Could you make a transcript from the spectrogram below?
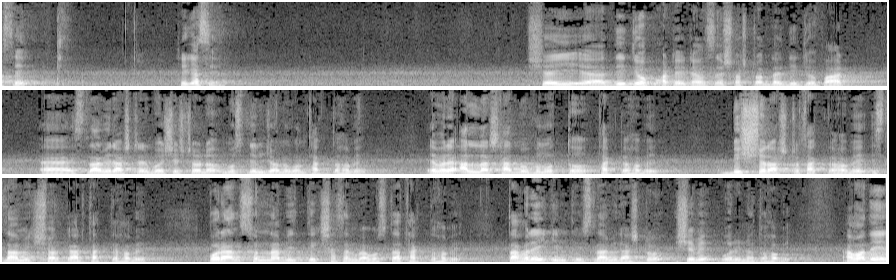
আছে। ঠিক আছে? সেই দ্বিতীয় পাঠ, এটা হচ্ছে ষষ্ঠ অধ্যায় দ্বিতীয় পাঠ। ইসলামী রাষ্ট্রের বৈশিষ্ট্য হলো মুসলিম জনগণ থাকতে হবে। এবারে আল্লাহ সার্বভৌমত্ব থাকতে হবে। বিশ্ব রাষ্ট্র থাকতে হবে। ইসলামিক সরকার থাকতে হবে। কোরআন, সন্না ভিত্তিক শাসন ব্যবস্থা থাকতে হবে। তাহলেই কিন্তু ইসলামী রাষ্ট্র হিসেবে পরিণত হবে। আমাদের,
